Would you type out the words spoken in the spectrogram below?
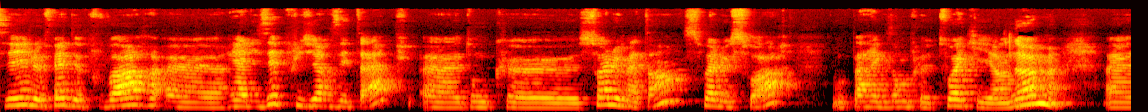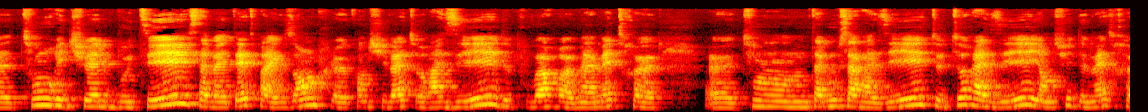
c'est le fait de pouvoir euh, réaliser plusieurs étapes, donc soit le matin, soit le soir. Donc, par exemple, toi qui es un homme, ton rituel beauté, ça va être par exemple quand tu vas te raser, de pouvoir bah, mettre ton, ta mousse à raser, te, te raser et ensuite de mettre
